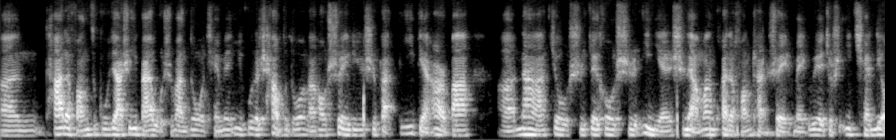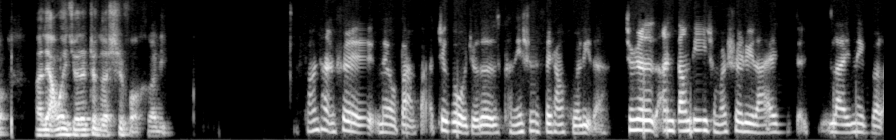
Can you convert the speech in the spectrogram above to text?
嗯，他的房子估价是一百五十万，跟我前面预估的差不多，然后税率是百一点二八啊，那就是最后是一年是两万块的房产税，每个月就是一千六啊。两位觉得这个是否合理？房产税没有办法，这个我觉得肯定是非常合理的，就是按当地什么税率来来那个了，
